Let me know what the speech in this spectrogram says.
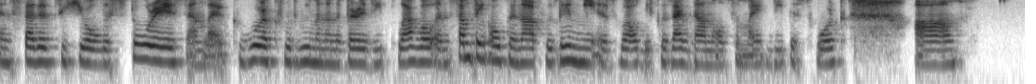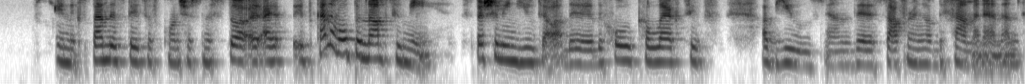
and started to hear all the stories and like work with women on a very deep level. And something opened up within me as well because I've done also my deepest work. Uh, in expanded states of consciousness. So I, it kind of opened up to me especially in Utah, the, the whole collective abuse and the suffering of the feminine. And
